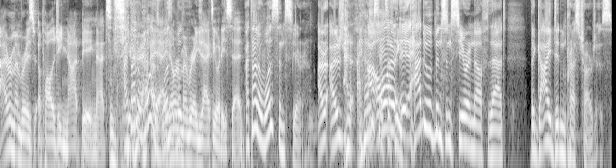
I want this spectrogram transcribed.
I remember his apology not being that sincere. I thought it was. I, I Was it- don't was- remember exactly what he said. I thought it was sincere. I I just I- I thought he said something- it had to have been sincere enough that the guy didn't press charges.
